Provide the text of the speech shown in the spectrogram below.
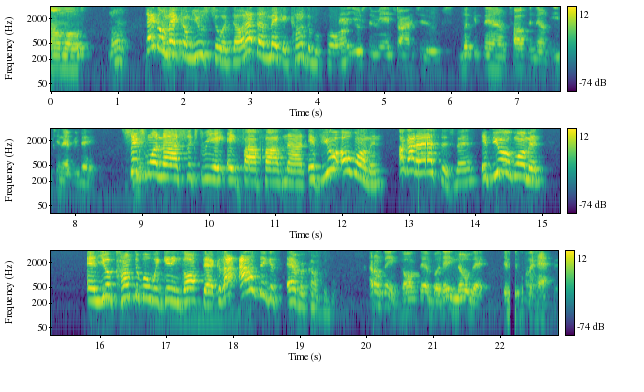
almost. Yeah. They don't make them used to it though. That doesn't make it comfortable for them. They're them. used to men trying to look at them, talk to them each and every day. Six one nine six three eight eight five five nine. If you're a woman, I gotta ask this, man. If you're a woman and you're comfortable with getting golfed at, because I, I don't think it's ever comfortable. I don't think golf that, but they know that it's going to happen.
